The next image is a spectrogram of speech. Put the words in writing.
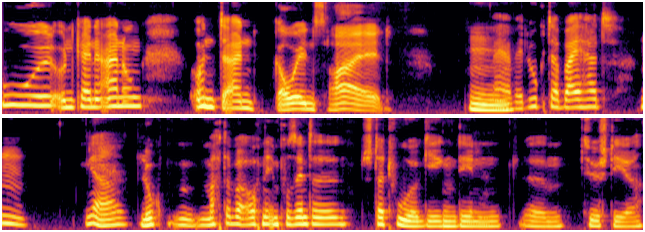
cool und keine Ahnung. Und dann go inside. Hm. Naja, wer Luke dabei hat, hm. Ja, Luke macht aber auch eine imposante Statur gegen den ähm, Türsteher.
